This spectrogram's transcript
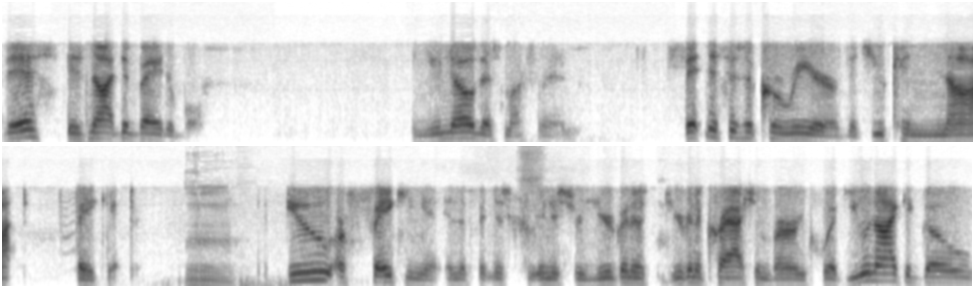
this is not debatable. And you know this, my friend. Fitness is a career that you cannot fake it. Mm. You are faking it in the fitness industry, you're gonna you're gonna crash and burn quick. You and I could go,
